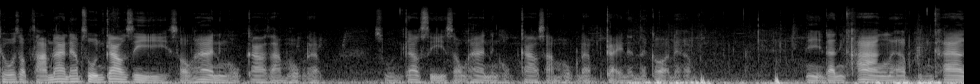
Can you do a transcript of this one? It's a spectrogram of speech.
โทรสอบถามได้นะครับ 0 9 4 2 5 1 6 9 3 6 นะครับ 0 9 4 2 5 1 6 9 3 6 นะครับ ไก่นันทกรนะครับ นี่ด้านข้างนะครับเป็นข้าง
